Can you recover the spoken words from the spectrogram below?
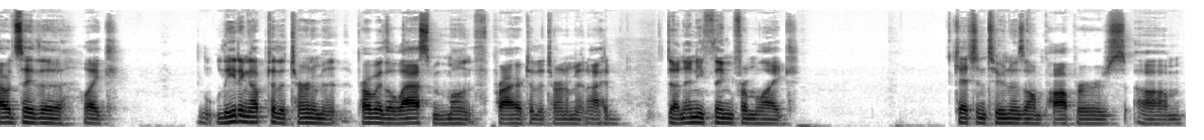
I would say the like leading up to the tournament, probably the last month prior to the tournament, I had done anything from like catching tunas on poppers. Um,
